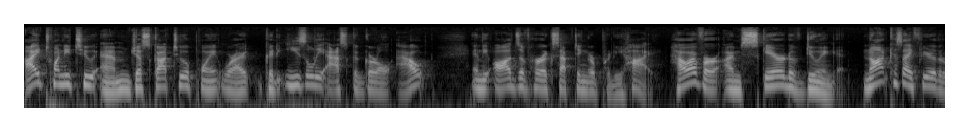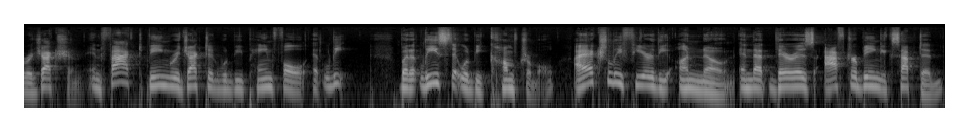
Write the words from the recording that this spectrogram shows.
I 22M just got to a point where I could easily ask a girl out, and the odds of her accepting are pretty high. However, I'm scared of doing it. Not because I fear the rejection. In fact, being rejected would be painful at least but at least it would be comfortable. I actually fear the unknown and that there is, after being accepted,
